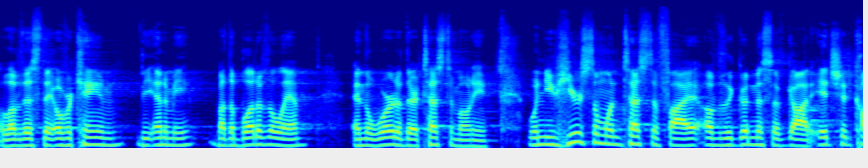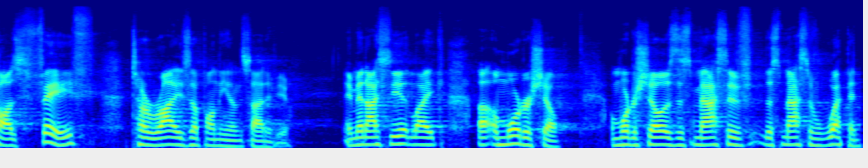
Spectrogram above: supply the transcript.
I love this. They overcame the enemy by the blood of the Lamb and the word of their testimony. When you hear someone testify of the goodness of God, it should cause faith to rise up on the inside of you. Amen. I see it like a, a mortar shell. A mortar shell is this massive, this massive weapon,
